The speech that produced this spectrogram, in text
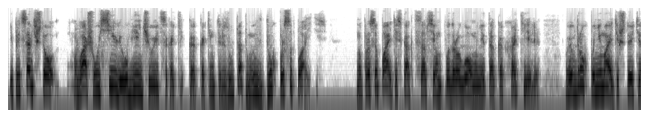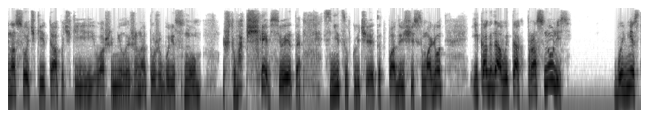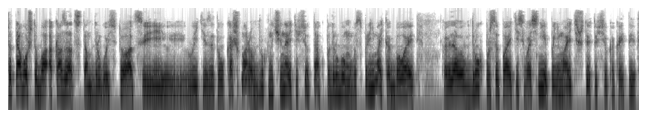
И представьте, что ваше усилие увенчивается каким-то результатом, и вы вдруг просыпаетесь. Но просыпаетесь как-то совсем по-другому, не так, как хотели. Вы вдруг понимаете, что эти носочки и тапочки и ваша милая жена тоже были сном. И что вообще все это снится, включая этот падающий самолет. И когда вы так проснулись, вы вместо того, чтобы оказаться там в другой ситуации и выйти из этого кошмара, вдруг начинаете все так по-другому воспринимать, как бывает, когда вы вдруг просыпаетесь во сне и понимаете, что это все какая-то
